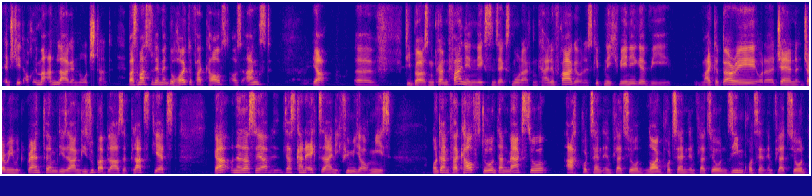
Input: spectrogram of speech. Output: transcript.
entsteht auch immer Anlagenotstand. Was machst du denn, wenn du heute verkaufst aus Angst? Ja, äh, die Börsen können fallen in den nächsten sechs Monaten, keine Frage. Und es gibt nicht wenige wie Michael Burry oder Jan, Jeremy Grantham, die sagen, die Superblase platzt jetzt. Ja, und dann sagst du, ja, das kann echt sein, ich fühle mich auch mies. Und dann verkaufst du und dann merkst du, 8% Inflation, 9% Inflation, 7% Inflation.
